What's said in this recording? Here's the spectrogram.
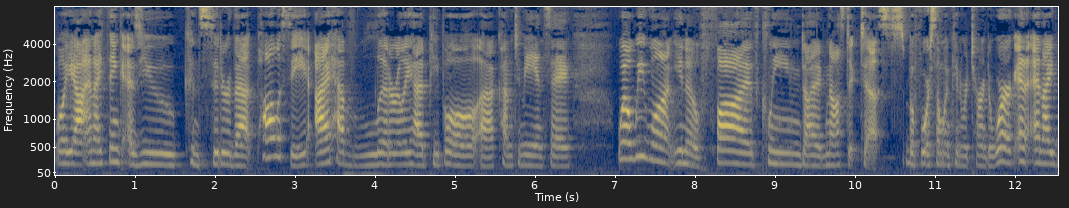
well yeah and i think as you consider that policy i have literally had people uh, come to me and say well, we want, you know, five clean diagnostic tests before someone can return to work. And, and I,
